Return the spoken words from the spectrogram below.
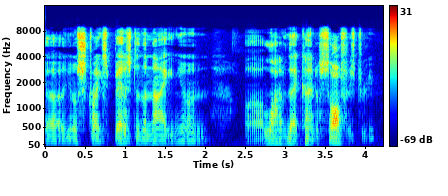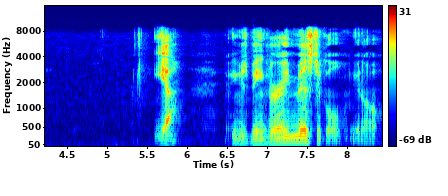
uh, you know, strikes best in the night. You know, a lot of that kind of sophistry. Yeah, he was being very mystical. You know,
